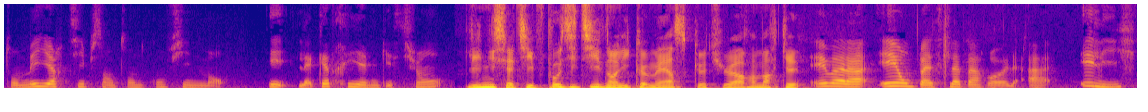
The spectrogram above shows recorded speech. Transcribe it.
Ton meilleur tips en temps de confinement? Et la quatrième question. L'initiative positive dans l'e-commerce que tu as remarqué. Et voilà, et on passe la parole à Ellie.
